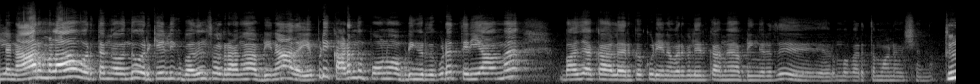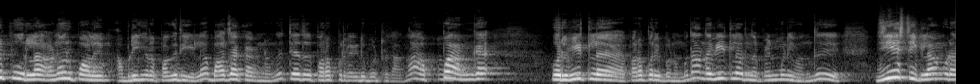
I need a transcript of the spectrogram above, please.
இல்லை நார்மலாக ஒருத்தங்க வந்து ஒரு கேள்விக்கு பதில் சொல்கிறாங்க அப்படின்னா அதை எப்படி கடந்து போகணும் அப்படிங்கிறது கூட தெரியாமல் பாஜகவில் இருக்கக்கூடிய நபர்கள் இருக்காங்க அப்படிங்கிறது ரொம்ப வருத்தமான விஷயம் தான் திருப்பூரில் அனூர்பாளையம் அப்படிங்கிற பகுதியில் பாஜகவினர் வந்து தேர்தல் பரப்புரையில் ஈடுபட்டிருக்காங்க. அப்போ அங்கே ஒரு வீட்டில் பரப்புரை பண்ணும்போது அந்த வீட்டில் இருந்த பெண்மணி வந்து ஜிஎஸ்டிக்கெலாம் கூட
